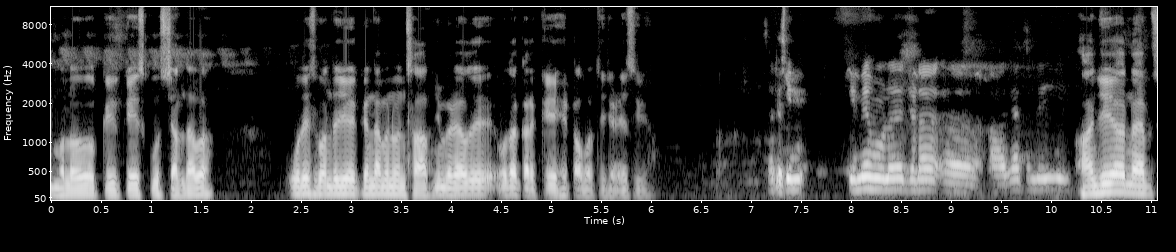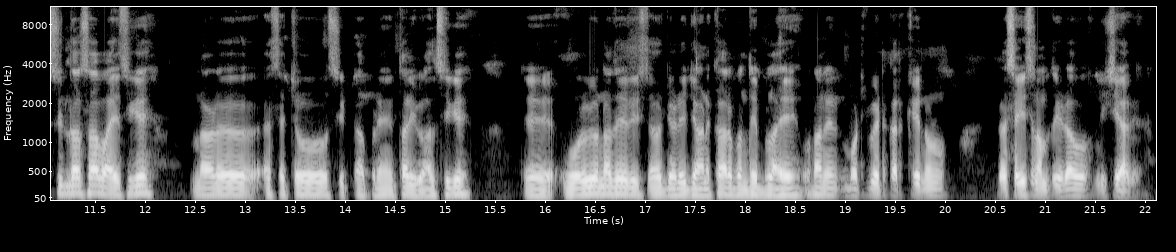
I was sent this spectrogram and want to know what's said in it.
ਮਤਲਬ ਕੋਈ ਕੇਸ ਕੂਸ ਚੱਲਦਾ ਵਾ। ਉਹਦੇ ਸੰਬੰਧ ਜੇ ਕਹਿੰਦਾ ਮੈਨੂੰ ਇਨਸਾਫ ਨਹੀਂ ਮਿਲਿਆ ਉਹਦੇ ਉਹਦਾ ਕਰਕੇ ਇਹ ਟਾਵਰ ਤੇ ਚੜਿਆ ਸੀ ਸਰ ਕਿਵੇਂ ਹੁਣ ਜਿਹੜਾ ਅਹ, ਆ ਗਿਆ ਥੱਲੇ ਜੀ? ਹਾਂਜੀ ਆ ਨਾਇਬ ਤਹਿਸੀਲਦਾਰ ਸਾਹਿਬ ਆਏ ਸੀਗੇ। ਨਾਲ ਐਸਐਚਓ ਆਪਣੇ ਧਾਰੀਵਾਲ ਸੀਗੇ। ਤੇ ਹੋਰ ਵੀ ਉਹਨਾਂ ਦੇ ਜਿਹੜੇ ਜਾਣਕਾਰ ਬੰਦੇ ਬੁਲਾਏ ਉਹਨਾਂ ਨੇ ਮੋਟੀਵੇਟ ਕਰਕੇ ਇਹਨਾਂ ਨੂੰ ਜਿਹੜਾ ਸਹੀ ਸਲਾਮਤ ਜਿਹੜਾ ਉਹ ਨੀਚੇ ਆ ਗਿਆ।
